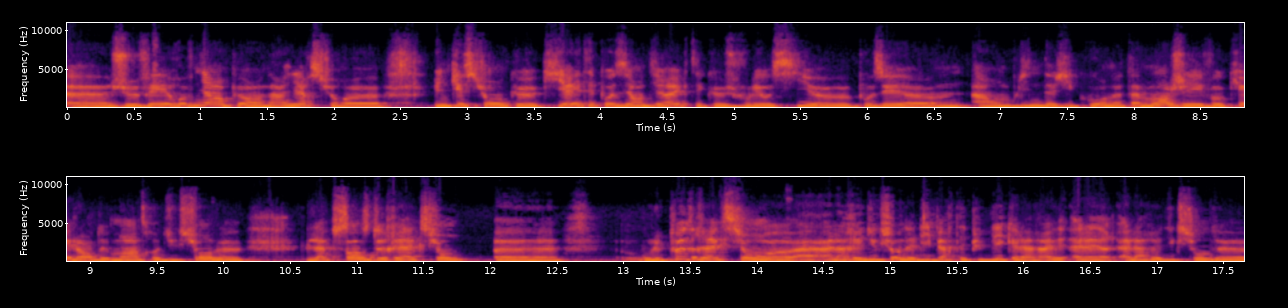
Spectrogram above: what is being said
je vais revenir un peu en arrière sur une question que, qui a été posée en direct et que je voulais aussi poser à Ambline d'Agicourt notamment. J'ai évoqué lors de mon introduction l'absence de réaction euh, ou le peu de réaction euh, à, la réduction des libertés publiques, à la, à la, réduction de,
